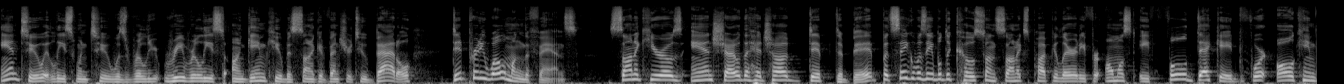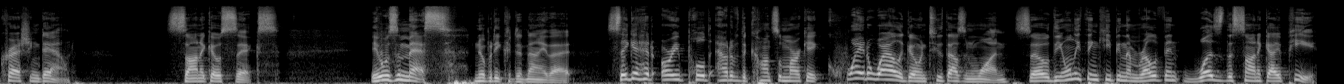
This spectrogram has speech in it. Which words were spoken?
and 2, at least when 2 was re released on GameCube as Sonic Adventure 2 Battle, did pretty well among the fans. Sonic Heroes and Shadow the Hedgehog dipped a bit, but Sega was able to coast on Sonic's popularity for almost a full decade before it all came crashing down. Sonic 06. It was a mess. Nobody could deny that. Sega had already pulled out of the console market quite a while ago in 2001, so the only thing keeping them relevant was the Sonic IP.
